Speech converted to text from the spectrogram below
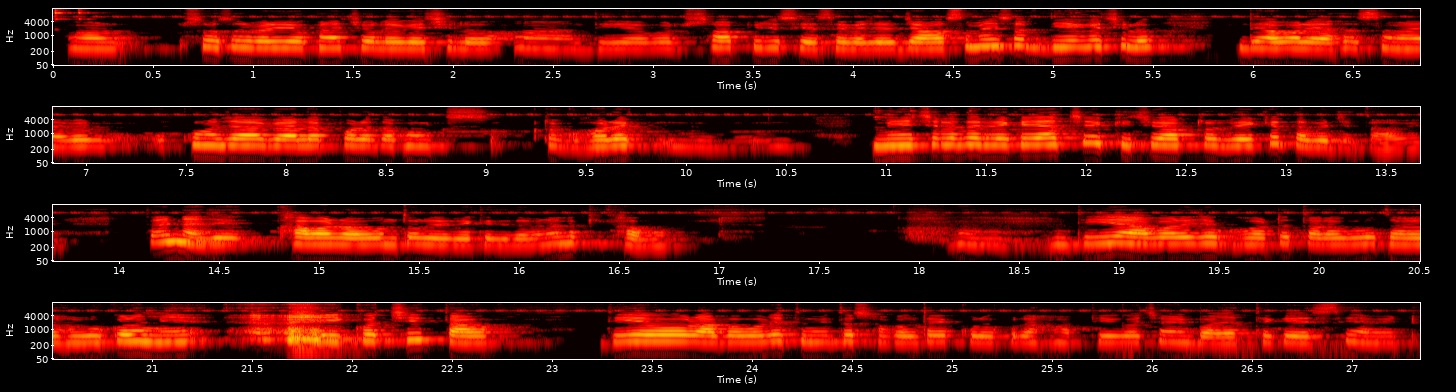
আমার শ্বশুরবাড়ি ওখানে চলে গেছিল হ্যাঁ, দিয়ে আবার সব কিছু শেষ হয়ে গেছে। যাওয়ার সময় সব দিয়ে গেছিল দিয়ে আবার আসার সময় এবার কোনো জায়গায় গেলে পরে তখন একটা ঘরে মেয়ে ছেলেদের রেখে যাচ্ছে কিছু একটা রেখে তবে যেতে হবে। তাই না? যে খাবার অন্তরে রেখে দিতে হবে নাহলে কী খাব? দিয়ে আবার এই যে ঘরটা তাড়াহুড়ো তাড়াহুড়ো করে মেয়ে এই করছি তাও দিয়ে ওর আবার বলে তুমি তো সকাল থেকে করে করে হাঁপিয়ে গেছো আমি বাজার থেকে এসেছি আমি একটু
